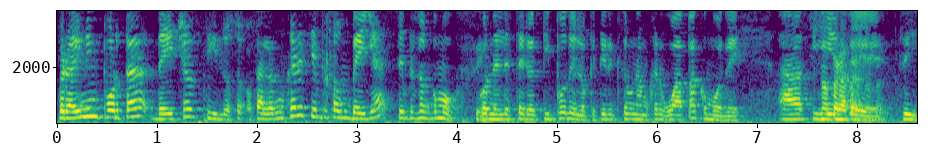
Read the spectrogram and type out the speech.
pero ahí no importa, de hecho, si los, o sea, las mujeres siempre son bellas, siempre son como Sí. con el estereotipo de lo que tiene que ser una mujer guapa, como de, ah, sí, no, este, espera, sí.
